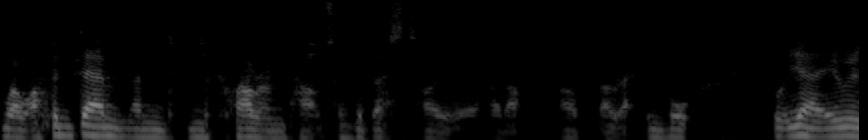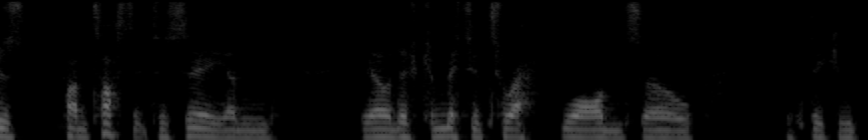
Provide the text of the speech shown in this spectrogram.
Well, I think them and McLaren perhaps have the best tyre wear. I'd I reckon, but but yeah, it was fantastic to see, and you know they've committed to F1, so if they can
